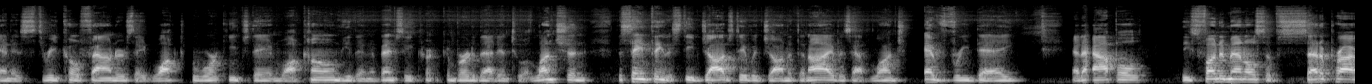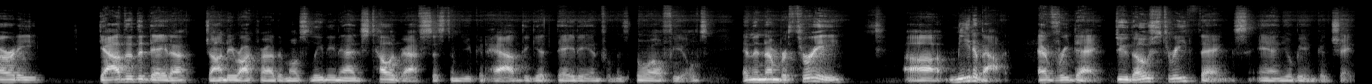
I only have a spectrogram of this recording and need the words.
and his three co-founders. They'd walk to work each day and walk home. He then eventually converted that into a luncheon. The same thing that Steve Jobs did with Jonathan Ive was have lunch every day at Apple. These fundamentals of set a priority, gather the data. John D. Rockefeller the most leading edge telegraph system you could have to get data in from his oil fields. And then number three, uh, meet about it every day. Do those three things and you'll be in good shape.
